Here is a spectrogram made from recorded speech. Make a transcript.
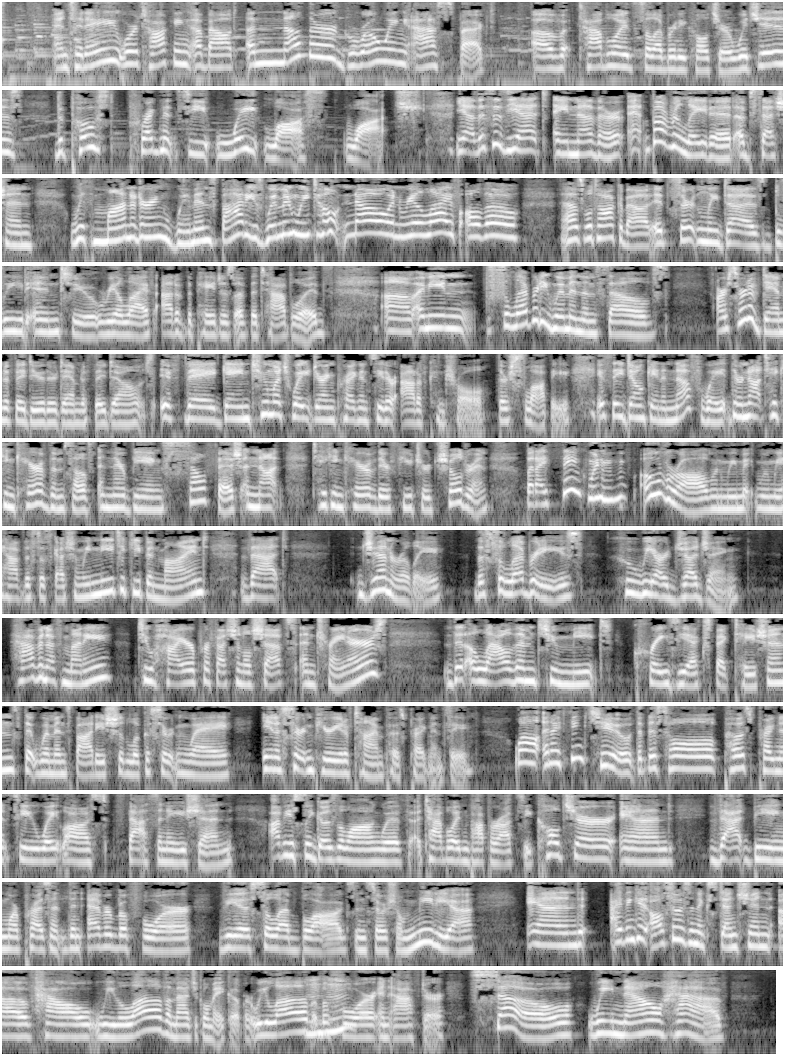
And today we're talking about another growing aspect of tabloid celebrity culture, which is the post-pregnancy weight loss watch. Yeah, this is yet another, eh, but related obsession with monitoring women's bodies. Women we don't know in real life, although, as we'll talk about, it certainly does bleed into real life out of the pages of the tabloids. Um, I mean, celebrity women themselves are sort of damned if they do, they're damned if they don't. If they gain too much weight during pregnancy, they're out of control. They're sloppy. If they don't gain enough weight, they're not taking care of themselves and they're being selfish and not taking care of their future children. But I think when overall, when we when we have this discussion, we need to keep in mind that generally the celebrities who we are judging have enough money to hire professional chefs and trainers that allow them to meet crazy expectations that women's bodies should look a certain way in a certain period of time post pregnancy. Well, and I think too that this whole post-pregnancy weight loss fascination obviously goes along with tabloid and paparazzi culture and that being more present than ever before via celeb blogs and social media. And I think it also is an extension of how we love a magical makeover. We love a mm-hmm. before and after. So we now have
